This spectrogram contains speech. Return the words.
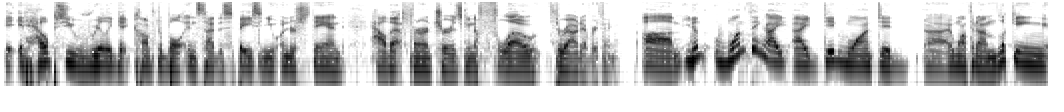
it, it helps you really get comfortable inside the space and you understand how that furniture is going to flow throughout everything. Um, you know, one thing I, I did wanted, uh, I wanted to know, I'm looking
